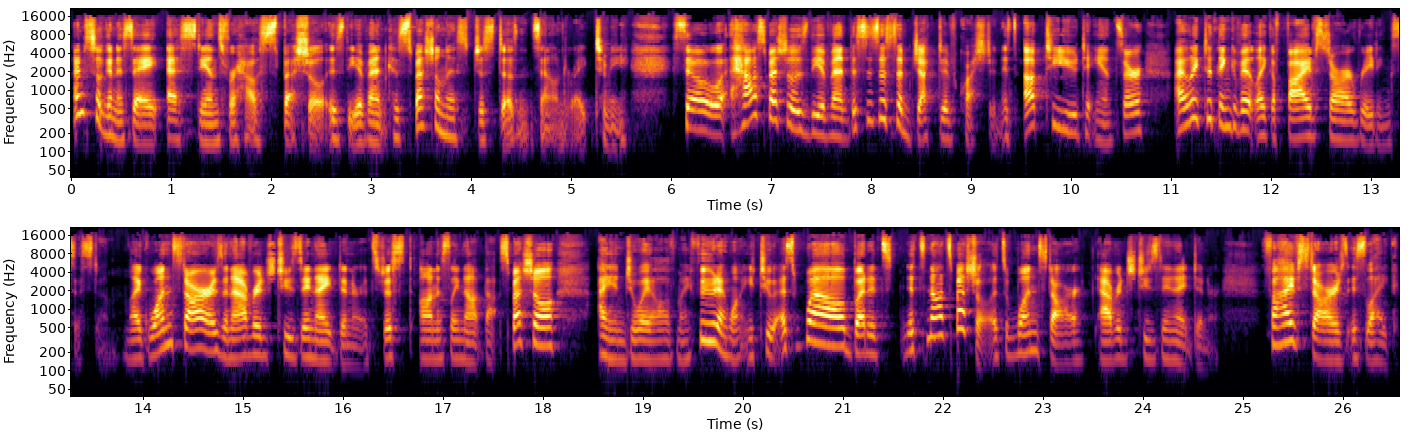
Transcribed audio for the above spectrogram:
I'm still going to say S stands for how special is the event because specialness just doesn't sound right to me. So, how special is the event? This is a subjective question. It's up to you to answer. I like to think of it like a five star rating system. Like one star is an average Tuesday night dinner. It's just honestly not that special. I enjoy all of my food. I want you to as well, but it's it's not special. It's one star average Tuesday night dinner. Five stars is like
